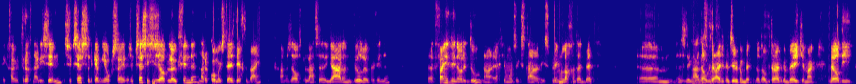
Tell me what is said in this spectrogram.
ik ga weer terug naar die zin. Succes, ik heb hem hier opgeschreven. Succes is jezelf leuk vinden. Nou, daar kom ik steeds dichterbij. Ik ga mezelf de laatste jaren veel leuker vinden. Eh, fijn vinden wat ik doe. Nou, echt jongens, ik, sta, ik spring lachend uit bed. Ehm, dus ik, Nou, dat dat, overdrijf ik natuurlijk een, dat overdrijf ik een beetje. Maar wel die,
